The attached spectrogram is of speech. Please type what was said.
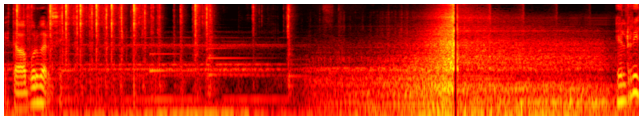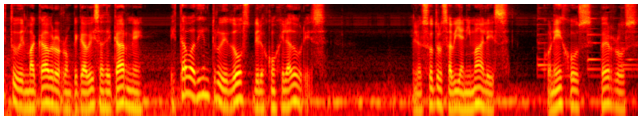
estaba por verse. El resto del macabro rompecabezas de carne estaba dentro de dos de los congeladores. En los otros había animales, conejos, perros,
